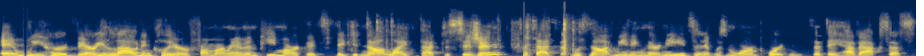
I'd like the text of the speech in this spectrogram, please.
and we heard very loud and clear from our MMP markets, they did not like that decision, that that was not meeting their needs. And it was more important that they have access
